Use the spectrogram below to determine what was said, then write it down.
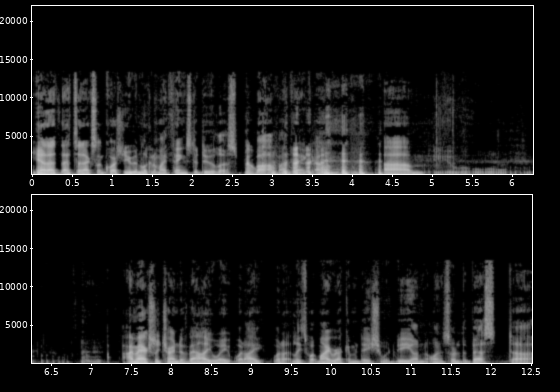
Yeah, that, that's an excellent question. You've been looking at my things to do list, no. Bob, I think. um, um, I'm actually trying to evaluate what I, what at least what my recommendation would be on, on sort of the best uh,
